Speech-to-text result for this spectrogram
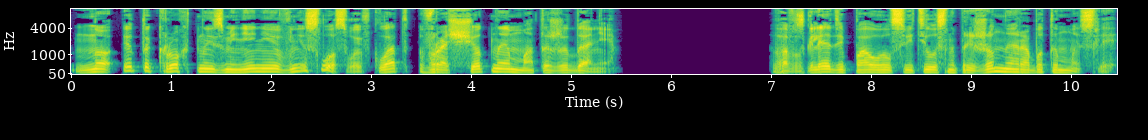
но это крохотное изменение внесло свой вклад в расчетное мат ожидания. Во взгляде Пауэлл светилась напряженная работа мысли.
